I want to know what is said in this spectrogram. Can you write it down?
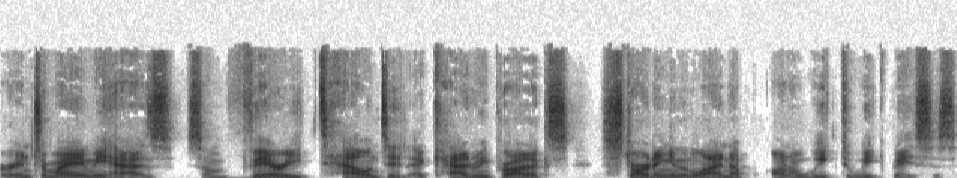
or Inter Miami has, some very talented academy products starting in the lineup on a week to week basis.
